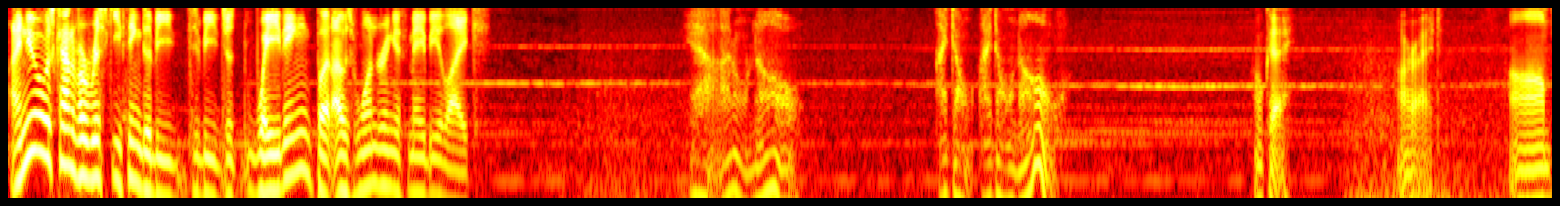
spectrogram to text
I knew it was kind of a risky thing to be to be just waiting, but I was wondering if maybe like I don't I don't know. Okay. All right. Um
